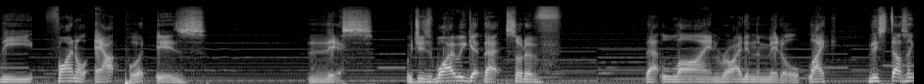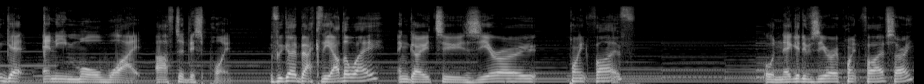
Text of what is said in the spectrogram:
the final output is this, which is why we get that sort of that line right in the middle. Like this doesn't get any more white after this point. If we go back the other way and go to 0.5 or negative 0.5, sorry,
